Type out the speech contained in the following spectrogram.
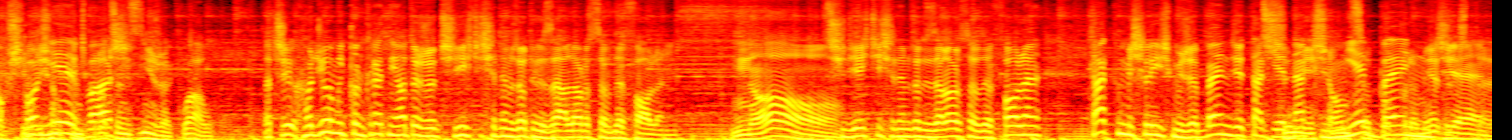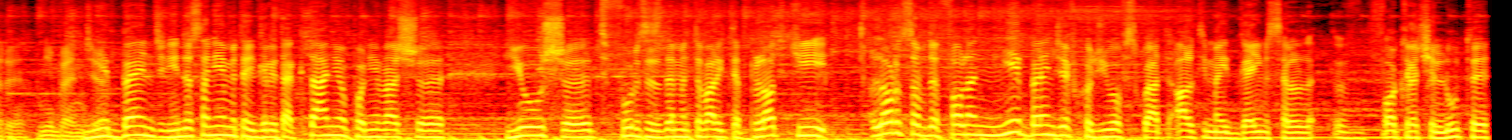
85% ponieważ... zniżek, wow. Znaczy chodziło mi konkretnie o to, że 37 zł za Lords of the Fallen. No, 37 zł za Lords of the Fallen. Tak myśleliśmy, że będzie, tak trzy jednak nie będzie. Nie będzie. Nie będzie, nie dostaniemy tej gry tak tanio, ponieważ e, już e, twórcy zdementowali te plotki. Lords of the Fallen nie będzie wchodziło w skład Ultimate Game Sale w okresie luty,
